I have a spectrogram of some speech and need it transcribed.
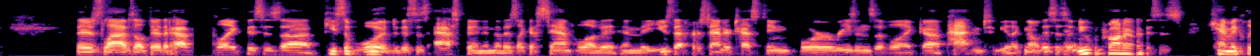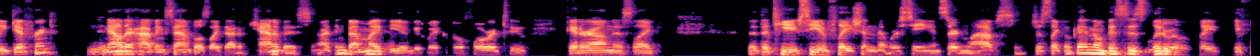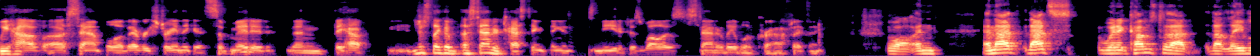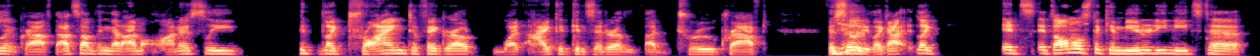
there's labs out there that have like this is a piece of wood, this is aspen, and then there's like a sample of it, and they use that for standard testing for reasons of like uh, patent to be like, no, this is a new product, this is chemically different. Now they're having samples like that of cannabis. I think that might be a good way to go forward to get around this like the, the THC inflation that we're seeing in certain labs. Just like, okay, no, this is literally if we have a sample of every strain that gets submitted, then they have just like a, a standard testing thing is needed as well as standard label of craft. I think. Well, and and that that's when it comes to that that labeling craft, that's something that I'm honestly like trying to figure out what I could consider a, a true craft facility. Like I like it's it's almost the community needs to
